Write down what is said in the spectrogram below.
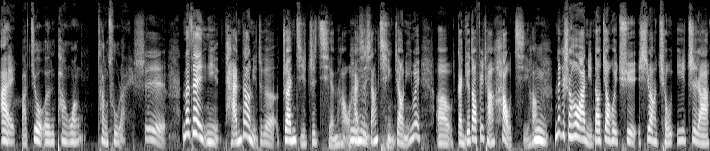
爱、把救恩、盼望。唱出来是。那在你谈到你这个专辑之前哈，我还是想请教你，嗯、因为呃，感觉到非常好奇哈。嗯、那个时候啊，你到教会去，希望求医治啊，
